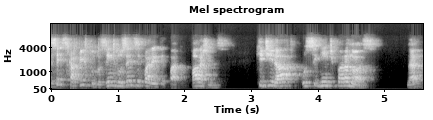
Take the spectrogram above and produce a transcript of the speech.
seis capítulos em 244 páginas que dirá o seguinte para nós. Né?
